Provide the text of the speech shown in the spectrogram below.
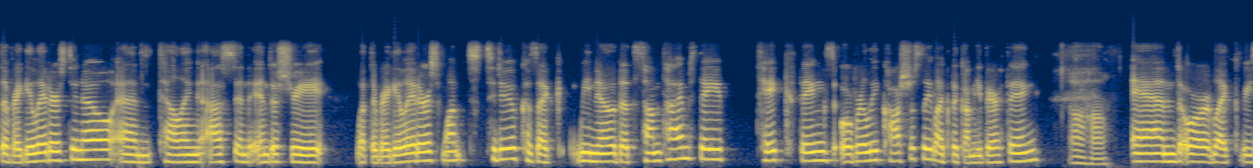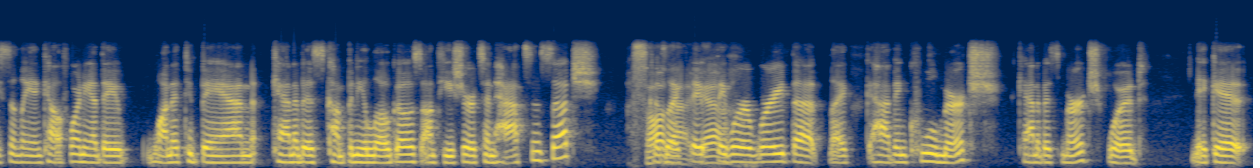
the regulators to know and telling us in the industry what the regulators want to do. Because like we know that sometimes they take things overly cautiously like the gummy bear thing. Uh-huh. And or like recently in california they wanted to ban cannabis company logos on t-shirts and hats and such. Because like they, yeah. they were worried that like having cool merch cannabis merch would make it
